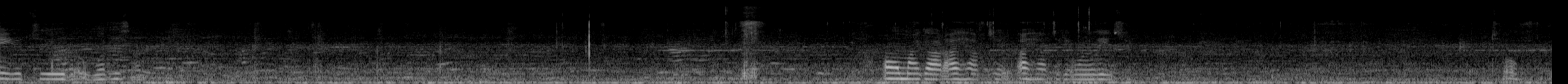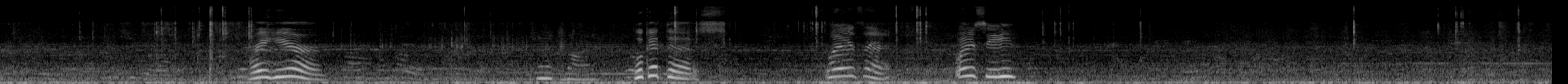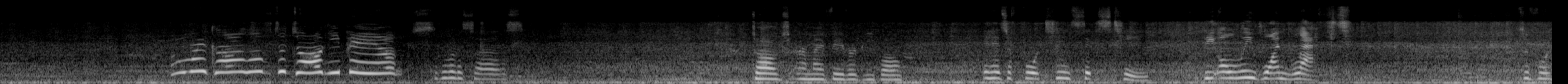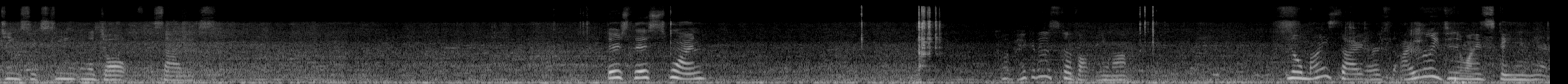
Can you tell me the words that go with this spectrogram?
Hey YouTube, what is up? Oh my god, I have to I have to get one of these. 12. Right here. Look at this. Where is it? Where is he? Oh my god, I love the doggy pants. Look at what it says. Dogs are my favorite people. And it's a 1416. The only one left. It's a 14, 16, an adult size. There's this one. Come on, pick this stuff up, Hema. No, my side hurts. I really didn't want to stay in here.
